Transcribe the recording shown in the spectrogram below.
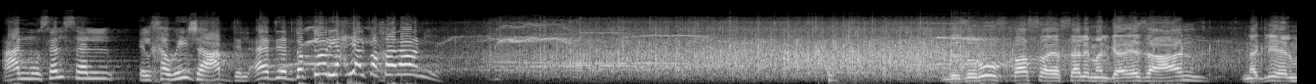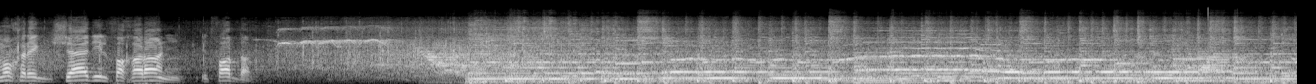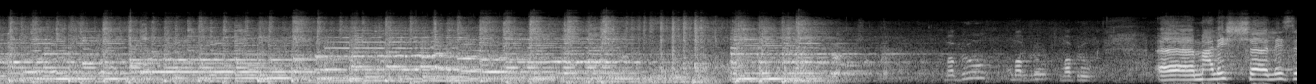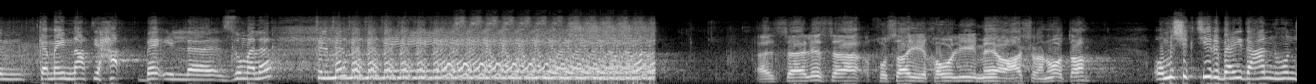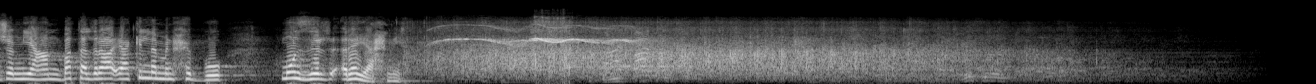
عن مسلسل الخواجة عبد القادر دكتور يحيى الفخراني. لظروف خاصة يستلم الجائزة عن نجليه المخرج شادي الفخراني. اتفضل. مبروك مبروك مبروك. آه معلش لازم كمان نعطي حق باقي الزملاء. في المركز الثالثة خصي قولي 110 نقطة. ومش كتير بعيد عنهم جميعا بطل رائع كلنا بنحبه منذر ريحني.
